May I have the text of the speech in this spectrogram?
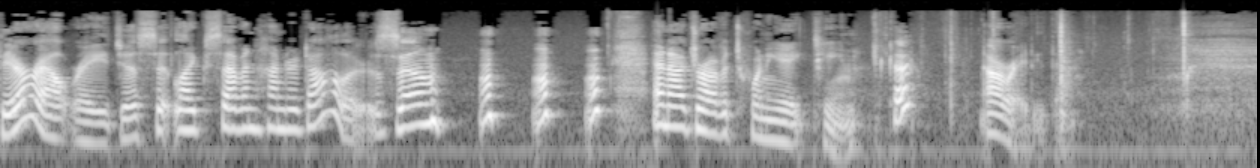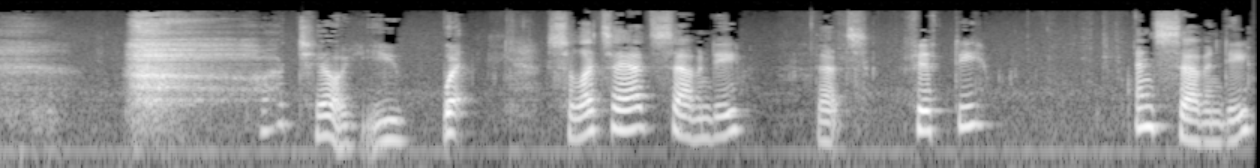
they're outrageous at like $700. and I drive a 2018. Okay? Alrighty then. I tell you what. So let's add 70. That's 50 and 70.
